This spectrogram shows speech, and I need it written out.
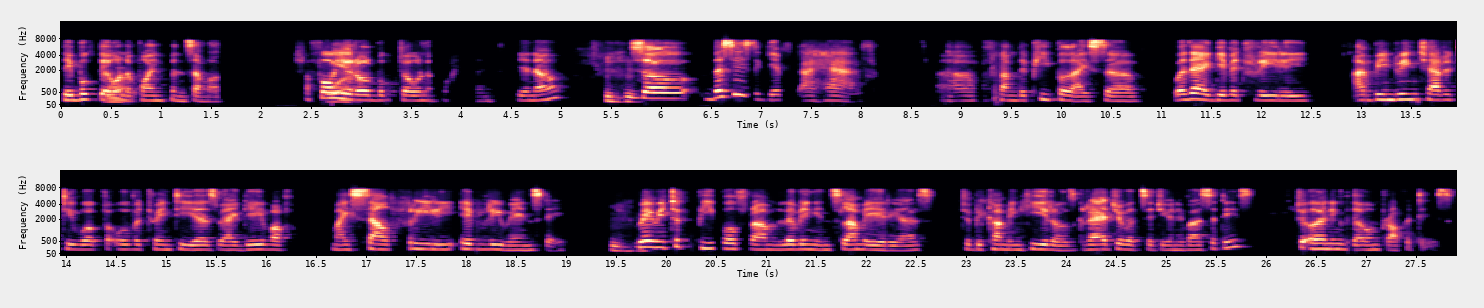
They book their wow. own appointments Some of a four year old wow. booked their own appointment. You know. Mm-hmm. So this is a gift I have uh, from the people I serve. Whether I give it freely, I've been doing charity work for over 20 years, where I gave of myself freely every Wednesday mm-hmm. where we took people from living in slum areas to becoming heroes, graduates at universities, to earning their own properties.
